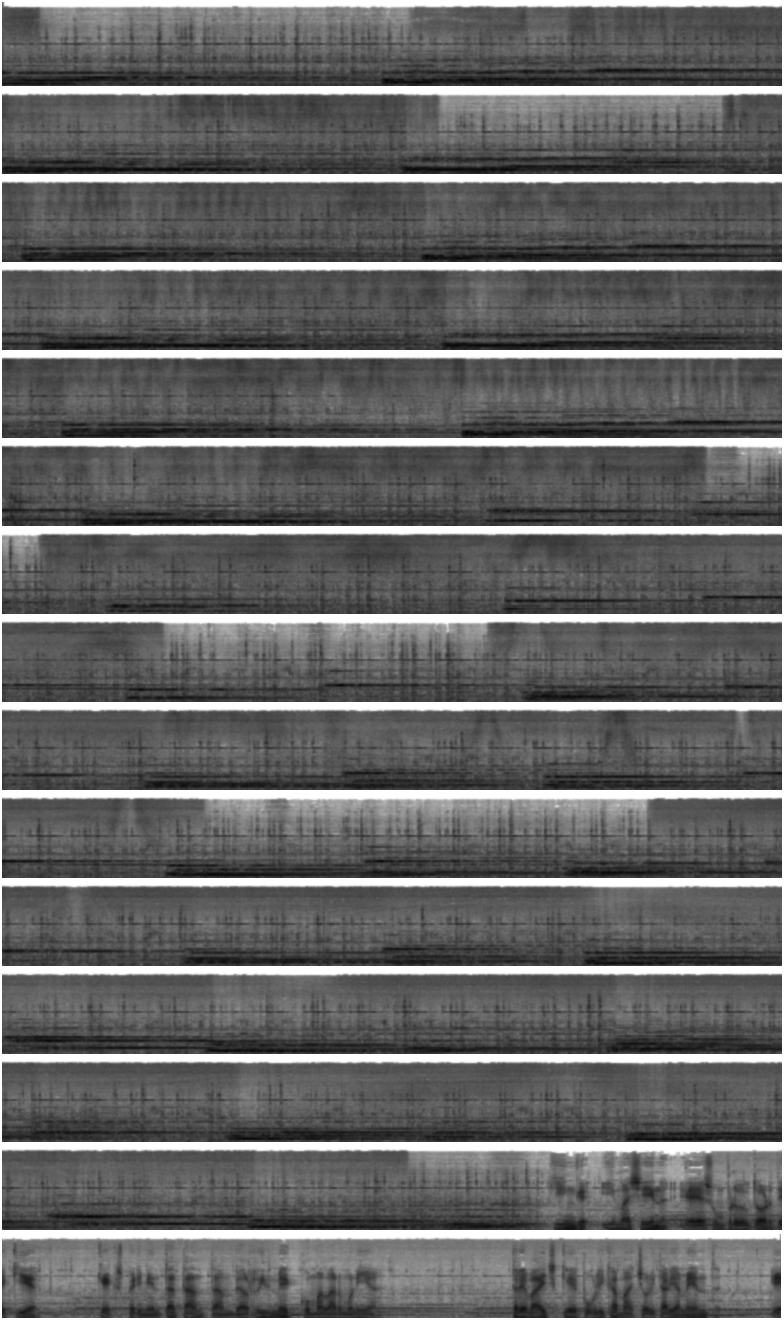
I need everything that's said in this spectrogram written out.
Machine és un productor de Kiev que experimenta tant amb el ritme com amb l'harmonia. Treballs que publica majoritàriament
